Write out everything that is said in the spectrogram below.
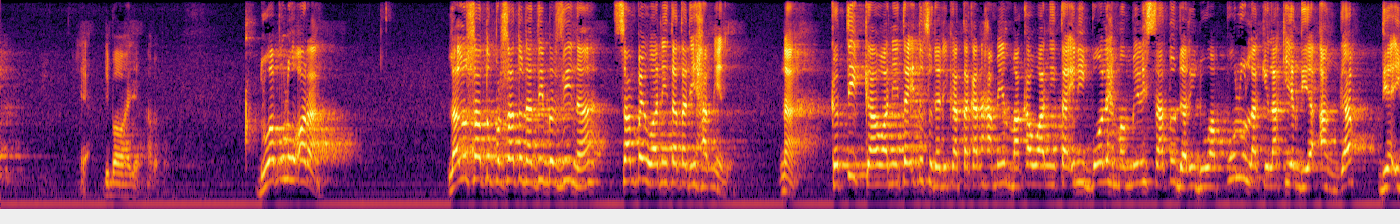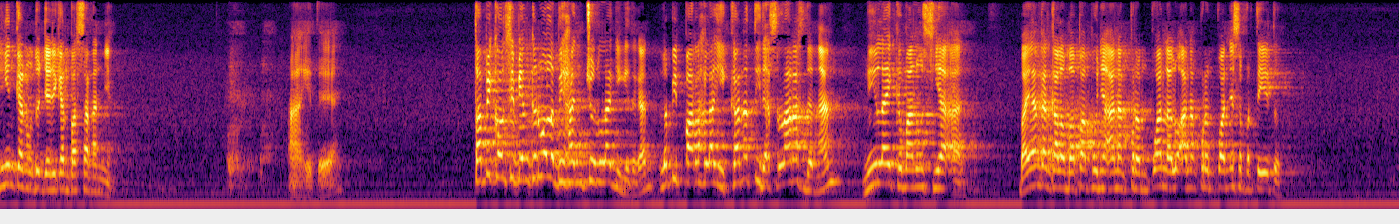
Ya, di bawah aja, 20 orang Lalu satu persatu nanti berzina sampai wanita tadi hamil. Nah, ketika wanita itu sudah dikatakan hamil, maka wanita ini boleh memilih satu dari 20 laki-laki yang dia anggap dia inginkan untuk jadikan pasangannya. Nah, gitu ya. Tapi konsep yang kedua lebih hancur lagi gitu kan. Lebih parah lagi karena tidak selaras dengan nilai kemanusiaan. Bayangkan kalau Bapak punya anak perempuan lalu anak perempuannya seperti itu.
